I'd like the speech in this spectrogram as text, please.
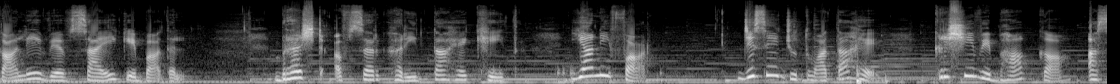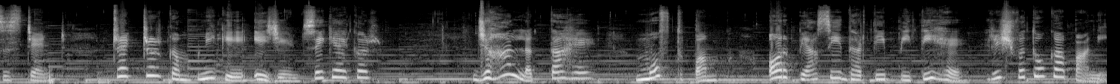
काले व्यवसाय के बादल। भ्रष्ट अफसर खरीदता है खेत, यानी फार्म। जिसे जुतवाता है। कृषि विभाग का असिस्टेंट ट्रैक्टर कंपनी के एजेंट से कहकर, जहाँ लगता है मुफ़्त पंप और प्यासी धरती पीती है रिश्वतों का पानी,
